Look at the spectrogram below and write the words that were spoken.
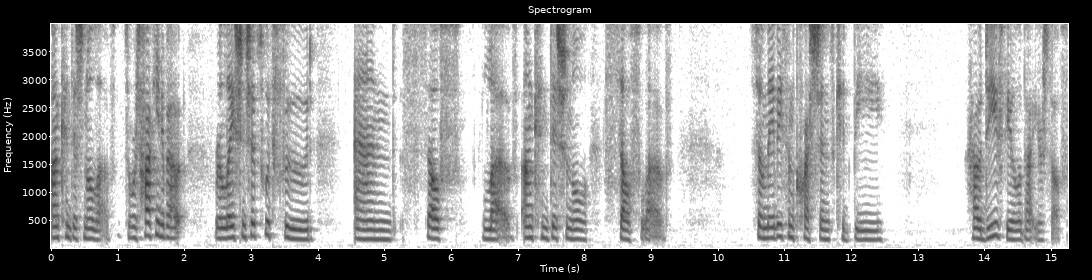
unconditional love. So we're talking about relationships with food and self love, unconditional self love. So maybe some questions could be How do you feel about yourself?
